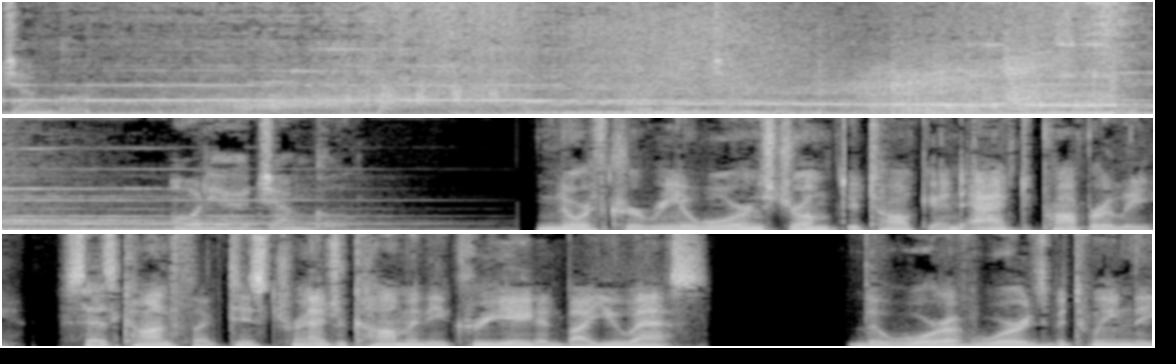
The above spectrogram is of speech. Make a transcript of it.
Jungle. Audio Jungle. Audio Jungle. North Korea warns Trump to talk and act properly, says conflict is tragicomedy created by U.S. The war of words between the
